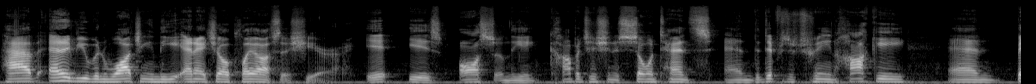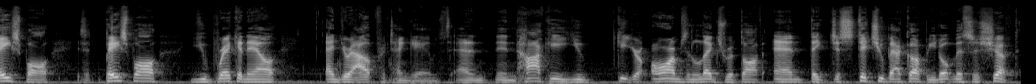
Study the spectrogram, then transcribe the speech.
have any of you been watching the NHL playoffs this year? It is awesome. The competition is so intense, and the difference between hockey and baseball is that baseball, you break a nail and you're out for 10 games. And in hockey, you get your arms and legs ripped off and they just stitch you back up and you don't miss a shift.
